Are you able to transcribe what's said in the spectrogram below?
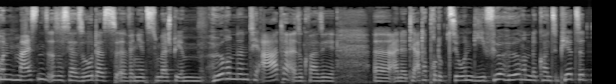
Und meistens ist es ja so, dass äh, wenn jetzt zum Beispiel im hörenden Theater, also quasi äh, eine Theaterproduktion, die für Hörende konzipiert sind,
